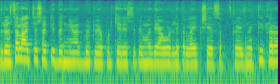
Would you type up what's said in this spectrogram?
तर चला आजच्यासाठी धन्यवाद. भेटूया पुढच्या रेसिपीमध्ये आवडले तर लाईक शेअर सबस्क्राईब नक्की करा.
